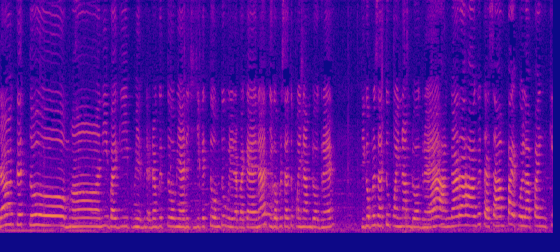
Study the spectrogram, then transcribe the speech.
Daun ketum. Ha, ni bagi peminat daun ketum yang ada cincin ketum tu boleh dapatkan ha? 31.62 gram. 31.62 gram. Ha, anggaran harga tak sampai pun 8K.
